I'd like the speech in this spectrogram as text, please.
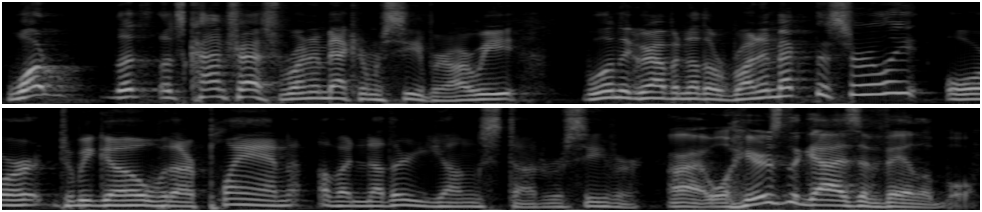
what? Let's let's contrast running back and receiver. Are we willing to grab another running back this early, or do we go with our plan of another young stud receiver? All right, well, here's the guys available.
